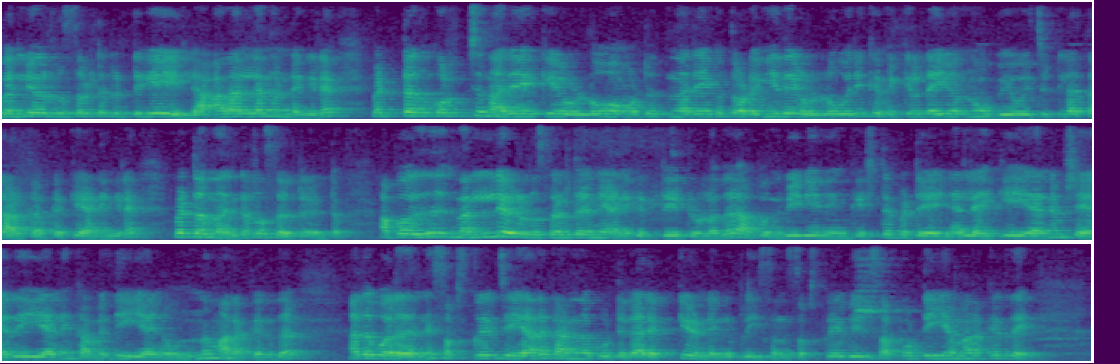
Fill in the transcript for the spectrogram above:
വലിയൊരു റിസൾട്ട് കിട്ടുകയില്ല. അതല്ലെന്നുണ്ടെങ്കിൽ പെട്ടെന്ന് കുറച്ച് നരയൊക്കെ ഉള്ളൂ അങ്ങോട്ട് നരയൊക്കെ തുടങ്ങിയതേ ഉള്ളൂ. ഒരു കെമിക്കൽ ഡൈ ഒന്നും ഉപയോഗിച്ചിട്ടില്ലാത്ത ആൾക്കാർക്കൊക്കെ ആണെങ്കിൽ പെട്ടെന്ന് അതിന്റെ റിസൾട്ട് കിട്ടും. അപ്പോൾ ഇത് നല്ലൊരു റിസൾട്ട് തന്നെയാണ് കിട്ടിയിട്ടുള്ളത്. അപ്പോൾ വീഡിയോ നിങ്ങൾക്ക് ഇഷ്ടപ്പെട്ട് കഴിഞ്ഞാൽ ലൈക്ക് ചെയ്യാനും ഷെയർ ചെയ്യാനും കമന്റ് ചെയ്യാനും ഒന്നും മറക്കരുത്. അതുപോലെ തന്നെ സബ്സ്ക്രൈബ് ചെയ്യാതെ കാണുന്ന കൂട്ടുകാരൊക്കെ ഉണ്ടെങ്കിൽ പ്ലീസ് ഒന്ന് സബ്സ്ക്രൈബ് ചെയ്ത് സപ്പോർട്ട് ചെയ്യാൻ മറക്കരുതേ.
